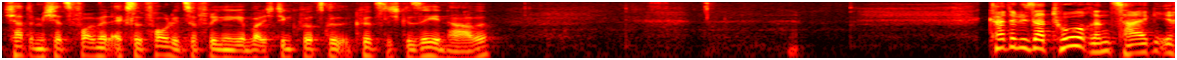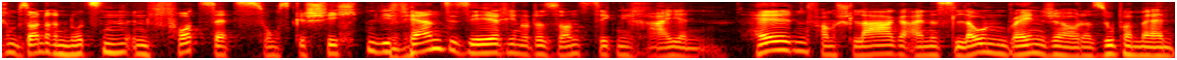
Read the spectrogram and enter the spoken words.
Ich hatte mich jetzt voll mit Axel Foley zufrieden gegeben, weil ich den kurz, kürzlich gesehen habe. Katalysatoren zeigen ihren besonderen Nutzen in Fortsetzungsgeschichten wie Fernsehserien oder sonstigen Reihen. Helden vom Schlage eines Lone Ranger oder Superman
